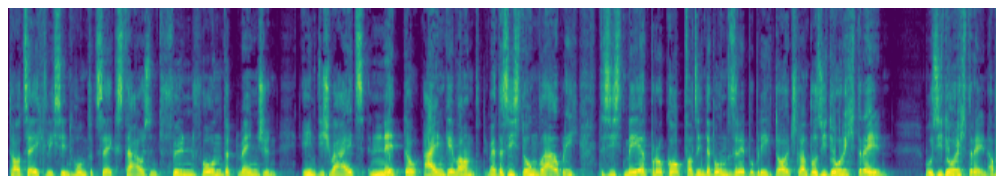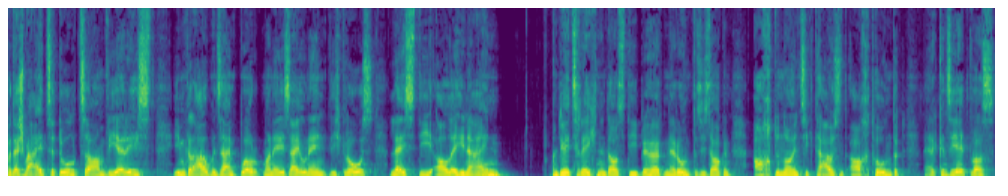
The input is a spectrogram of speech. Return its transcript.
Tatsächlich sind 106.500 Menschen in die Schweiz netto eingewandert. Ich meine, das ist unglaublich. Das ist mehr pro Kopf als in der Bundesrepublik Deutschland, wo sie durchdrehen wo sie durchdrehen. Aber der Schweizer, duldsam wie er ist, im Glauben, sein Portemonnaie sei unendlich groß, lässt die alle hinein. Und jetzt rechnen das die Behörden herunter. Sie sagen 98.800. Merken Sie etwas?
